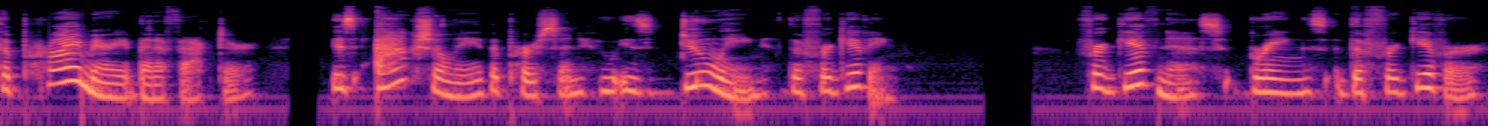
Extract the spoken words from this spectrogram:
the primary benefactor is actually the person who is doing the forgiving. Forgiveness brings the forgiver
